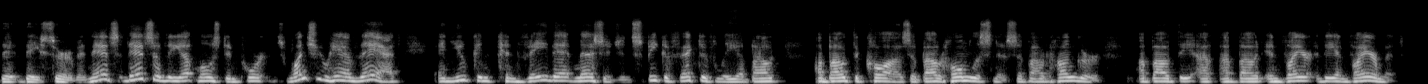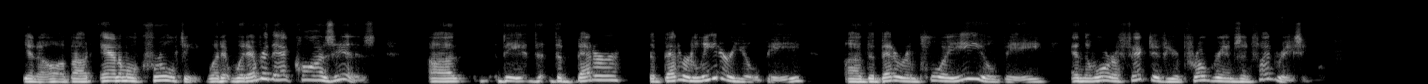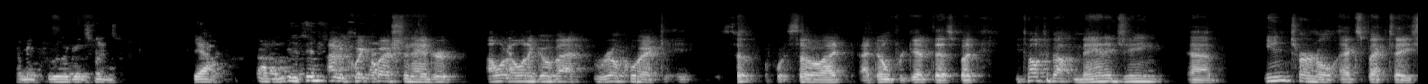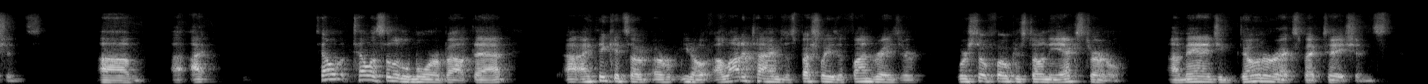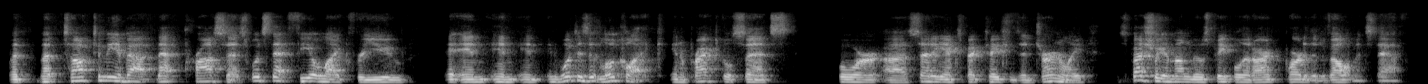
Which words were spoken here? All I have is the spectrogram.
that they serve. And that's that's of the utmost importance. Once you have that and you can convey that message and speak effectively about about the cause, about homelessness, about hunger, about the uh, about envir- the environment, you know, about animal cruelty, what, whatever that cause is, uh, the, the, the better the better leader you'll be, uh, the better employee you'll be, and the more effective your programs and fundraising will be. I mean, really good sense. Yeah. Um, I have a quick question, Andrew. I want I want to go back real quick so so I, I don't forget this, but you talked about managing uh, internal expectations. Um, I, tell tell us a little more about that. I think it's a, a, you know a lot of times, especially as a fundraiser, we're so focused on the external, uh, managing donor expectations. But but talk to me about that process. What's that feel like for you, and and and, and what does it look like in a practical sense? for uh, setting expectations internally, especially among those people that aren't part of the development staff?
